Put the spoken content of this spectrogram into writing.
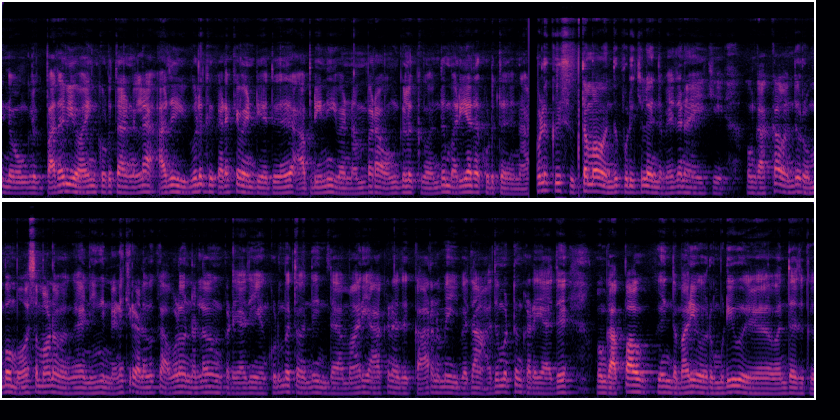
இந்த உங்களுக்கு பதவி வாங்கி கொடுத்தாங்கல்ல அது இவளுக்கு கிடைக்க வேண்டியது அப்படின்னு இவன் நம்புறா. உங்களுக்கு வந்து மரியாதை கொடுத்ததுனால. அவளுக்கு சுத்தமாக வந்து பிடிக்கல இந்த வேதநாயகிக்கு உங்கள் அக்கா வந்து ரொம்ப மோசமானவங்க. நீங்கள் நினைக்கிற அளவுக்கு அவ அவ்வளோ நல்லவங்க கிடையாது. என் குடும்பத்தை வந்து இந்த மாதிரி ஆக்குனதுக்கு காரணமே இவ தான் அது மட்டும் கிடையாது. உங்கள் அப்பாவுக்கு இந்த மாதிரி ஒரு முடிவு வந்ததுக்கு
